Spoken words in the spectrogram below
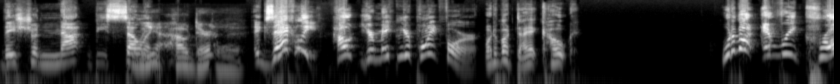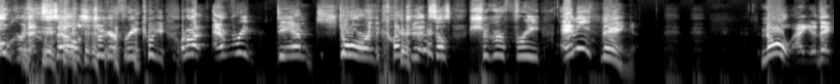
They should not be Well, selling. yeah, how dare they? Exactly. How you're making your point for her. What about Diet Coke? What about every Kroger that sells sugar-free cookies? What about every damn store in the country that sells sugar-free anything? No, I, that,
